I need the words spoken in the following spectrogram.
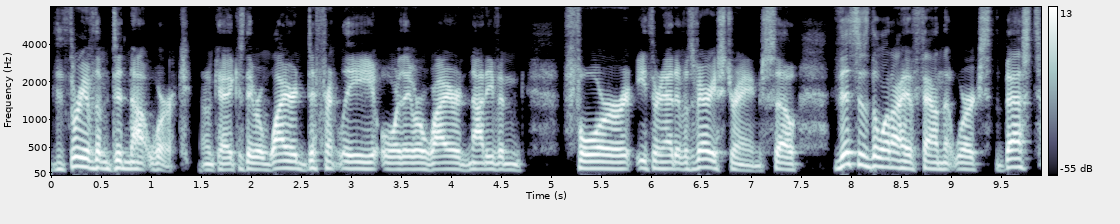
the three of them did not work, okay? Because they were wired differently or they were wired not even for Ethernet. It was very strange. So this is the one I have found that works the best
